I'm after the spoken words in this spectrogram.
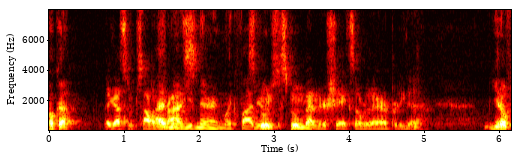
Okay, They got some solid I fries. not eaten there in like five Spoon, years. spoon bender shakes over there are pretty good. You know,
